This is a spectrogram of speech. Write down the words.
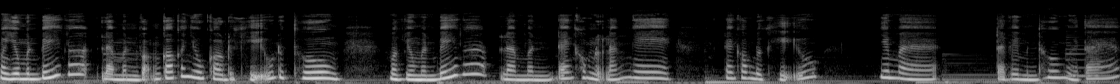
Mặc dù mình biết á, là mình vẫn có cái nhu cầu được hiểu được thương. Mặc dù mình biết á, là mình đang không được lắng nghe đang không được hiểu. Nhưng mà tại vì mình thương người ta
